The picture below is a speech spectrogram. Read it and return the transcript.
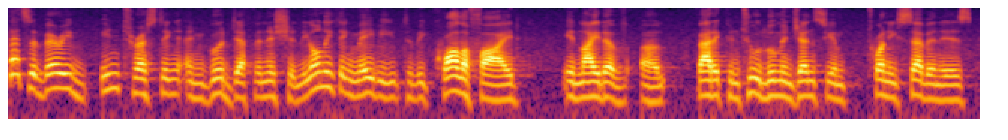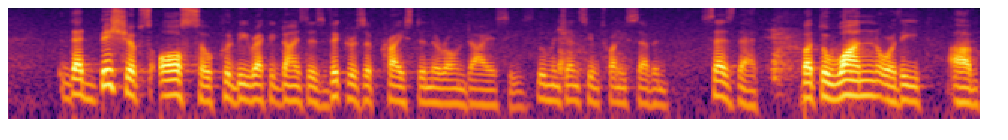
that's a very interesting and good definition. The only thing, maybe, to be qualified in light of uh, Vatican II, Lumen Gentium 27, is that bishops also could be recognized as vicars of Christ in their own diocese. Lumen Gentium 27 says that. But the one or the um,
